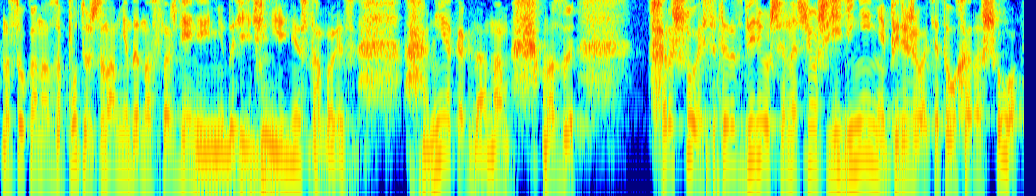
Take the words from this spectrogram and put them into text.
настолько нас запутают, что нам не до наслаждения и не до единения становится. Некогда нам... У нас Хорошо, если ты разберешься, начнешь единение переживать, это хорошо.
